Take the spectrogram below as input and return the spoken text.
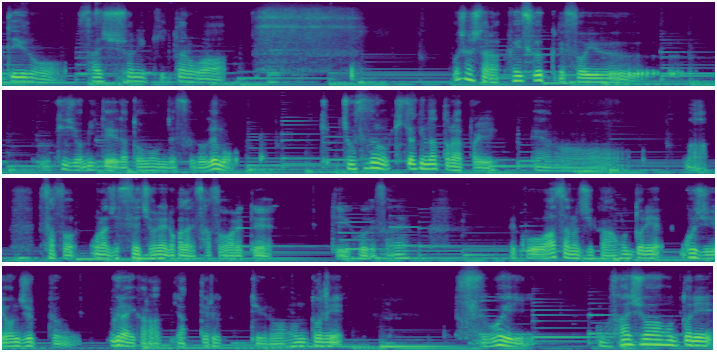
っていうのを最初に聞いたのは、もしかしたら Facebook でそういう記事を見てだと思うんですけど、でも、き直接のきっかけになったのはやっぱり、あのまあ、誘同じ成長年の方に誘われてっていうことですかね。で、こう、朝の時間、本当に5時40分ぐらいからやってるっていうのは、本当にすごい、もう最初は本当に、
